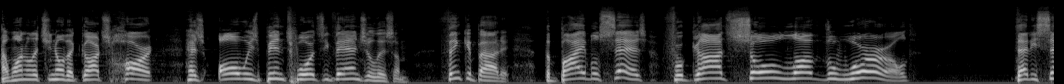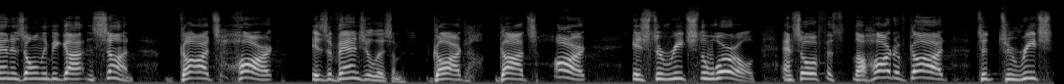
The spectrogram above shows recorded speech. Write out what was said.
I want to let you know that God's heart has always been towards evangelism. Think about it. The Bible says, For God so loved the world that he sent his only begotten Son. God's heart is evangelism. God, God's heart is to reach the world. And so, if it's the heart of God to, to reach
